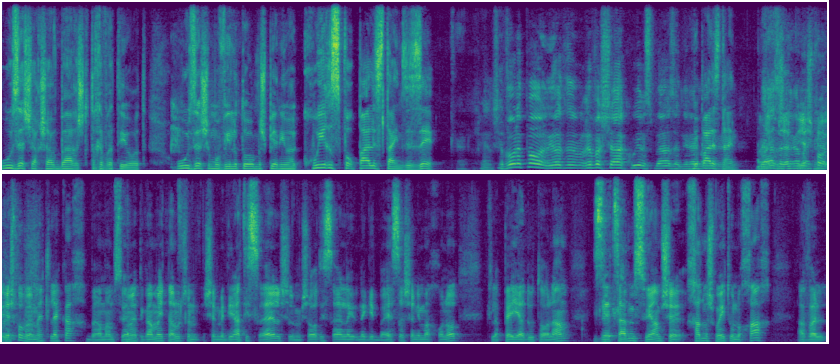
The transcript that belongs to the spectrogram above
הוא זה שעכשיו ברשתות החברתיות, הוא זה שמוביל אותו משפיענים, ה-Queers for Palestine זה זה, כן. שיבואו לפה, להיות רבע שעה קווירס בעזה, נראה... בפלסטיין. אני. יש פה באמת לקח ברמה מסוימת, גם ההתנהלות של, של מדינת ישראל, של ממשלות ישראל נגיד בעשר שנים האחרונות, כלפי יהדות העולם, זה צעד מסוים שחד משמעית הוא נוכח, אבל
